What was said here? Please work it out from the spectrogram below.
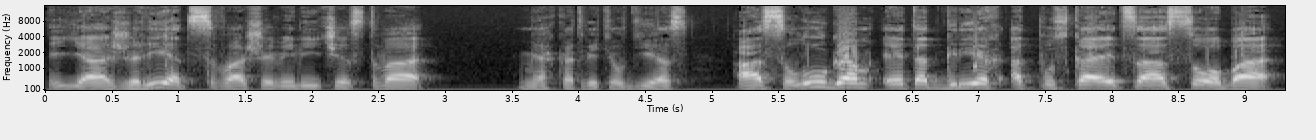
Я жрец, Ваше Величество, мягко ответил Диас. А слугам этот грех отпускается особо.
